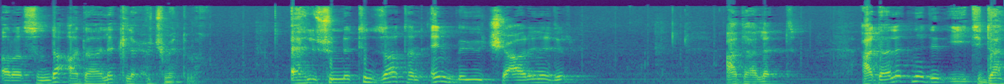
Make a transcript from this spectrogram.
arasında adaletle hükmetmek. Ehli sünnetin zaten en büyük şiarı nedir? Adalet. Adalet nedir? İtidal.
